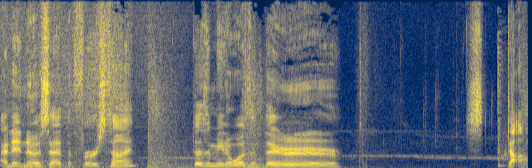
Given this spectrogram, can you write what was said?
I didn't notice that the first time. Doesn't mean it wasn't there. Stop.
